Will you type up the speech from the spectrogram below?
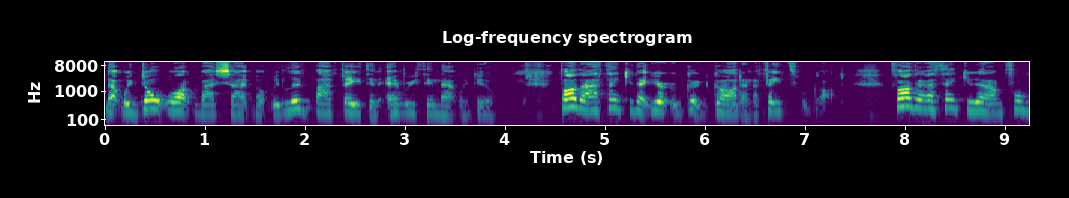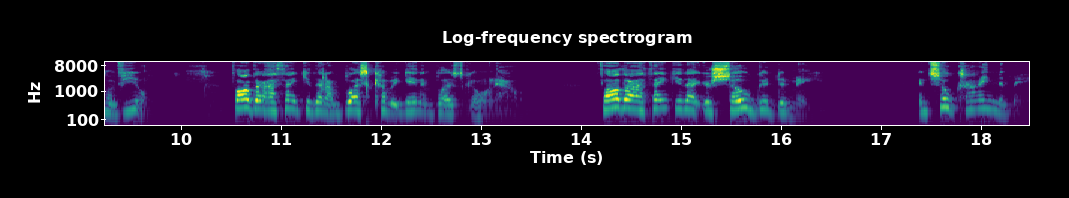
that we don't walk by sight, but we live by faith in everything that we do. Father, I thank you that you're a good God and a faithful God. Father, I thank you that I'm full of you. Father, I thank you that I'm blessed coming in and blessed going out. Father, I thank you that you're so good to me and so kind to me,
